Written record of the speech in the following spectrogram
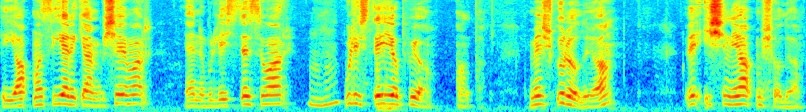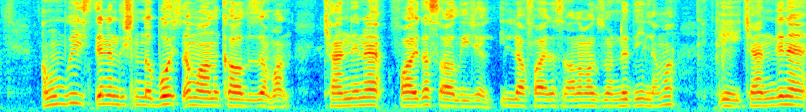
yapması gereken bir şey var. Yani bu listesi var. Hı hı. Bu listeyi yapıyor. Allah. Meşgul oluyor. Ve işini yapmış oluyor. Ama bu listenin dışında boş zamanı kaldığı zaman kendine fayda sağlayacak. illa fayda sağlamak zorunda değil ama e, kendine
